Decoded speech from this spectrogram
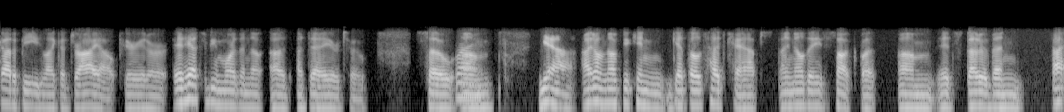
got to be like a dry out period, or it has to be more than a, a, a day or two. So, Right. um, yeah, I don't know if you can get those head caps. I know they suck, but um, it's better than. I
